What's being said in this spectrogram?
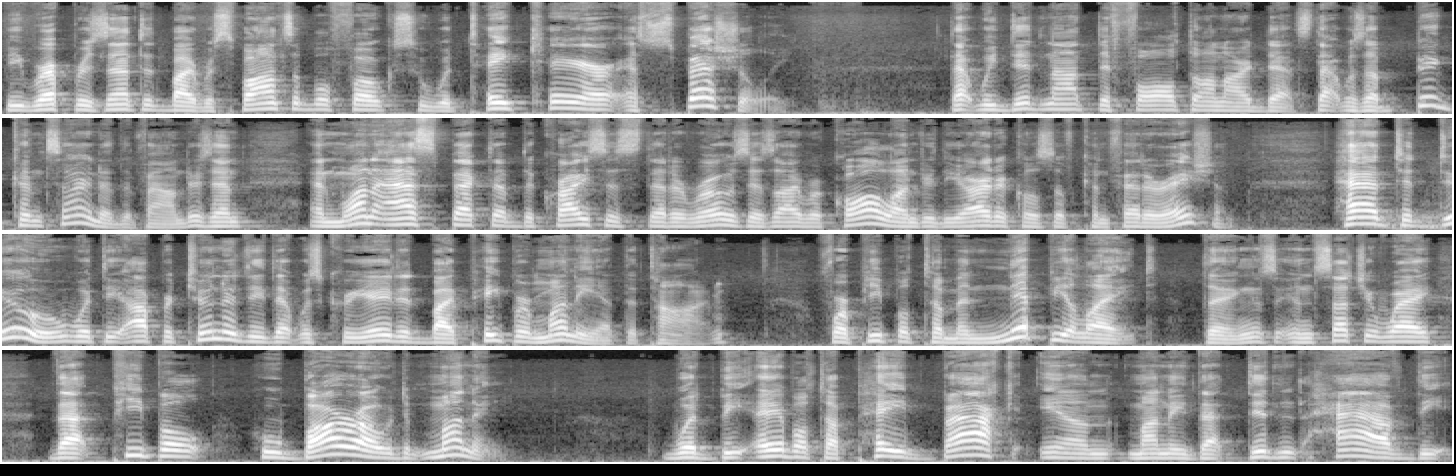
be represented by responsible folks who would take care, especially, that we did not default on our debts. That was a big concern of the founders. And, and one aspect of the crisis that arose, as I recall, under the Articles of Confederation, had to do with the opportunity that was created by paper money at the time for people to manipulate things in such a way that people who borrowed money would be able to pay back in money that didn't have the,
